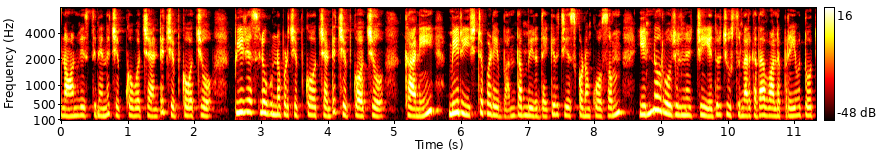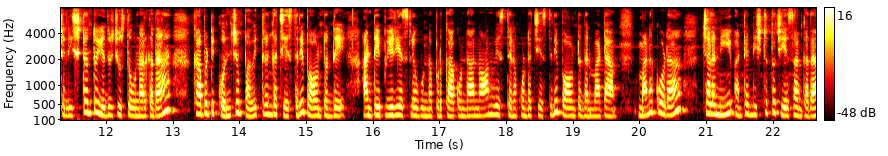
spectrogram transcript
నాన్ వెజ్ తినైనా చెప్పుకోవచ్చా అంటే చెప్పుకోవచ్చు. పీరియడ్స్లో ఉన్నప్పుడు చెప్పుకోవచ్చు అంటే చెప్పుకోవచ్చు. కానీ మీరు ఇష్టపడే బంధం మీరు దగ్గర చేసుకోవడం కోసం ఎన్నో రోజుల నుంచి ఎదురు చూస్తున్నారు కదా. వాళ్ళ ప్రేమతో చాలా ఇష్టంతో ఎదురు చూస్తూ ఉన్నారు కదా. కాబట్టి కొంచెం పవిత్రంగా చేస్తేనే బాగుంటుంది. అంటే పీరియడ్స్లో ఉన్నప్పుడు కాకుండా నాన్ వెజ్ తినకుండా చేస్తేనే బాగుంటుందన్నమాట. మనకు కూడా చాలా నీ అంటే నిష్ఠతో చేశాం కదా.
